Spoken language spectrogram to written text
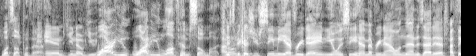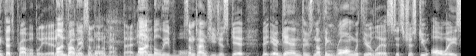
What's up with that? And you know, you why are you? Why do you love him so much? It's because you see me every day and you only see him every now and then. Is that it? I think that's probably it. It's probably something about that. yeah. Unbelievable. Sometimes you just get again. There's nothing wrong with your list. It's just you always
